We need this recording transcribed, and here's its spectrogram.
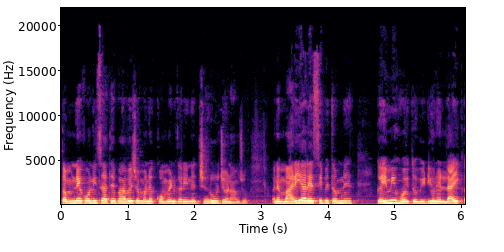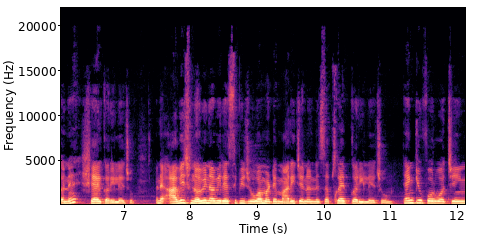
તમને કોની સાથે ભાવે છે મને કોમેન્ટ કરીને જરૂર જણાવજો. અને મારી આ રેસીપી તમને ગમી હોય તો વિડીયોને લાઇક અને શેર કરી લેજો. અને આવી જ નવી નવી રેસીપી જોવા માટે મારી ચેનલને સબસ્ક્રાઈબ કરી લેજો. થેન્ક યુ ફોર વોચિંગ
